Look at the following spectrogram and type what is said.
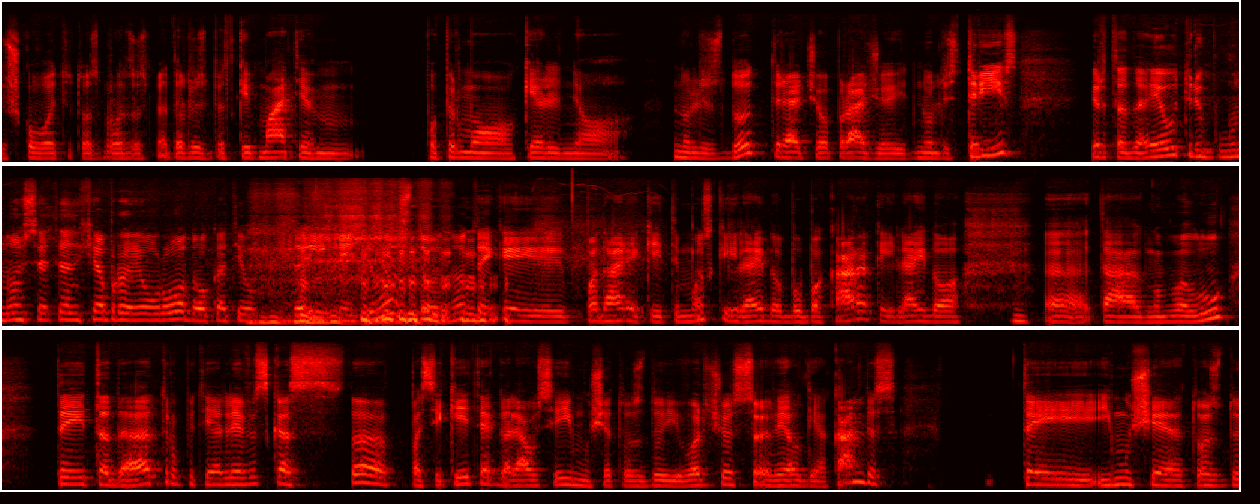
iškovoti tuos bronzos medalius, bet kaip matėm po pirmo kelnio 0-2, trečiojo pradžioje 0-3. Ir tada jau tribūnose ten Hebra jau rodo, kad jau darė keitimus. Tu, nu, tai kai padarė keitimus, kai leido Bubakarą, kai leido uh, tą Gubalų, tai tada truputėlį viskas na, pasikeitė, galiausiai įmušė tuos du įvarčius, vėlgi Akambis. Tai įmušė tuos du,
